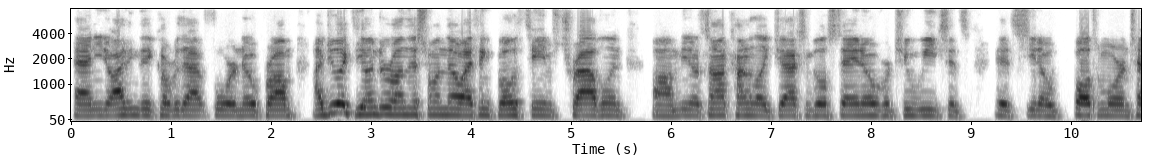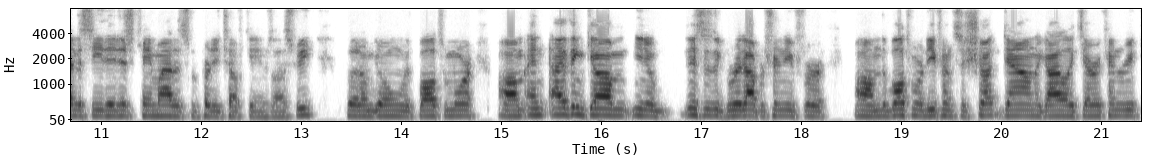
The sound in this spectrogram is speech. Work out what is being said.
And, you know, I think they cover that for no problem. I do like the under on this one, though. I think both teams traveling. Um, you know, it's not kind of like Jacksonville staying over two weeks. It's, it's, you know, Baltimore and Tennessee. They just came out of some pretty tough games last week, but I'm going with Baltimore. Um, and I think, um, you know, this is a great opportunity for um, the Baltimore defense to shut down a guy like Derrick Henry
